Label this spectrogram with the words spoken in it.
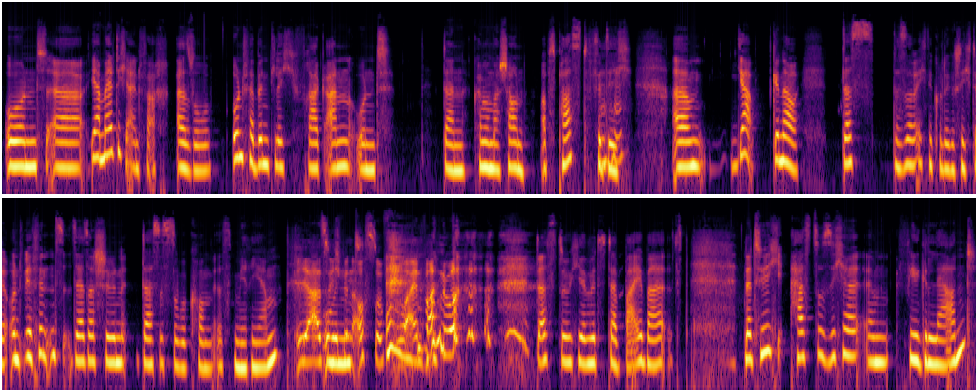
Und äh, ja, melde dich einfach. Also unverbindlich, frag an und dann können wir mal schauen, ob es passt für mhm. dich. Ähm, ja, genau. Das das ist aber echt eine coole Geschichte. Und wir finden es sehr, sehr schön, dass es so gekommen ist, Miriam. Ja, also Und ich bin auch so froh, einfach nur. dass du hier mit dabei warst. Natürlich hast du sicher ähm, viel gelernt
